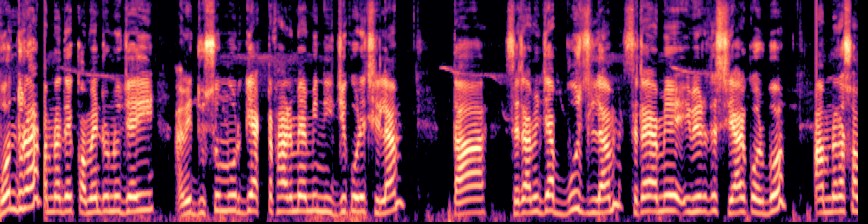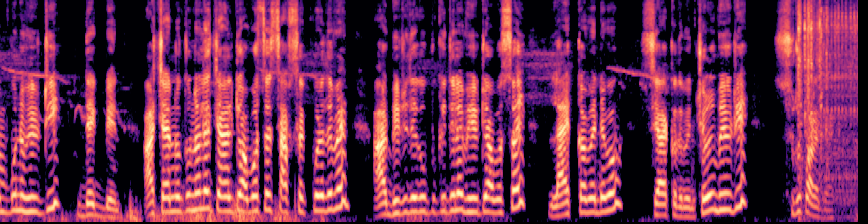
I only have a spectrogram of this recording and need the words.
বন্ধুরা, আপনাদের কমেন্ট অনুযায়ী আমি দুশো মুরগি একটা ফার্মে আমি নিজে করেছিলাম। তা সেটা আমি যা বুঝলাম, সেটাই আমি এই ভিডিওতে শেয়ার করব। আপনারা সম্পূর্ণ ভিডিওটি দেখবেন। আর চ্যানেল নতুন হলে চ্যানেলটি অবশ্যই সাবস্ক্রাইব করে দেবেন। আর ভিডিও দেখে উপকৃত হলে ভিডিওটি অবশ্যই লাইক কমেন্ট এবং শেয়ার করে দেবেন। চলুন ভিডিওটি শুরু করা যাক।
